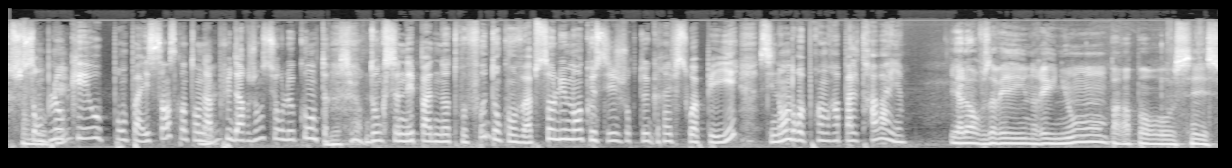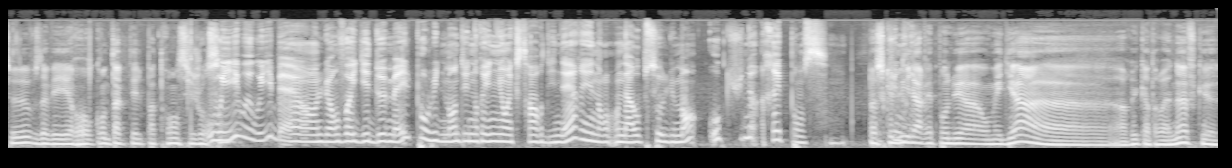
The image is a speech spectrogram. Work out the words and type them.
sont, bloquées. aux pompes à essence quand on n'a plus d'argent sur le compte. Donc ce n'est pas de notre faute. Donc on veut absolument que ces jours de grève soient payés, sinon on ne reprendra pas le travail. Et alors, vous avez une réunion par rapport au CSE Vous avez recontacté le patron ces jours-ci Oui, oui, oui. Ben, on lui a envoyé deux mails pour lui demander une réunion extraordinaire et on n'a absolument aucune réponse. Parce que lui, il a répondu aux médias, euh, à rue 89, qu'il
